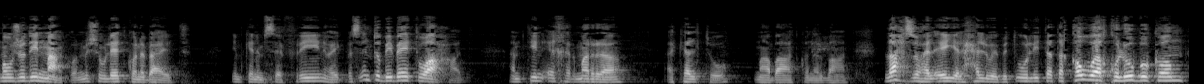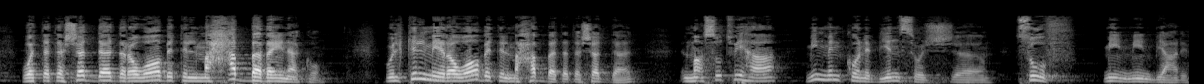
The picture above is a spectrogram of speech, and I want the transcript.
موجودين معكم مش اولادكم بعيد يمكن مسافرين وهيك بس أنتم ببيت واحد أمتين آخر مرة أكلتوا مع بعضكم البعض. لاحظوا هالآية الحلوة بتقول لتتقوى قلوبكم وتتشدد روابط المحبة بينكم. والكلمة روابط المحبة تتشدد المقصود فيها مين منكم بينسج صوف مين مين بيعرف؟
